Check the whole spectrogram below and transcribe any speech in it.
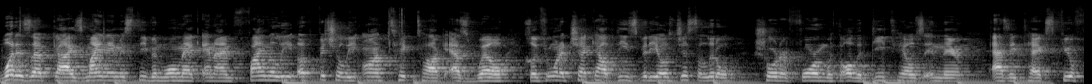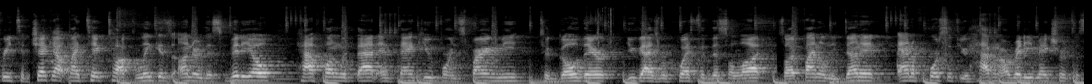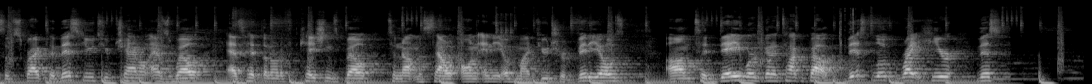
What is up guys, my name is Steven Wommack and I'm finally officially on TikTok as well. So if you wanna check out these videos, just a little shorter form with all the details in there as a text, feel free to check out my TikTok, link is under this video. Have fun with that and thank you for inspiring me to go there. You guys requested this a lot, so I finally done it. And of course, if you haven't already, make sure to subscribe to this YouTube channel as well as hit the notifications bell to not miss out on any of my future videos. Um, today we're gonna talk about this look right here, this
